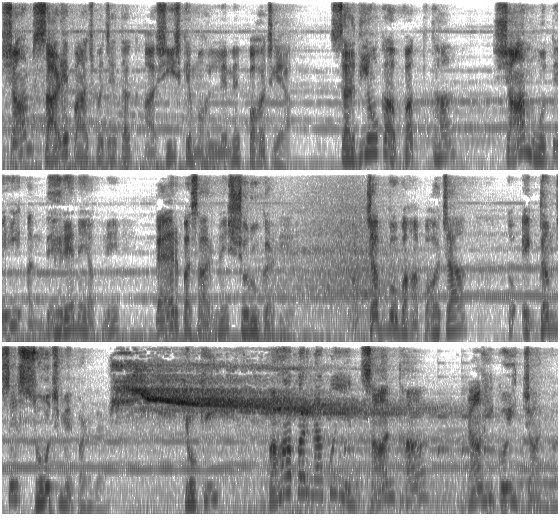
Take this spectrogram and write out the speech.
शाम साढ़े पाँच बजे तक आशीष के मोहल्ले में पहुँच गया। सर्दियों का वक्त था। शाम होते ही अंधेरे ने अपने पैर पसारने शुरू कर दिए। और जब वो वहाँ पहुँचा तो एकदम से सोच में पड़ गया क्योंकि वहाँ पर ना कोई इंसान था, ना ही कोई जानवर।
